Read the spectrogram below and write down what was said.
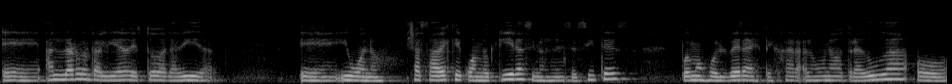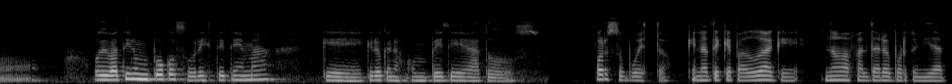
eh, a lo largo en realidad de toda la vida. Y bueno, ya sabes que cuando quieras y nos necesites, podemos volver a despejar alguna otra duda o, o debatir un poco sobre este tema que creo que nos compete a todos. Por supuesto, que no te quepa duda que no va a faltar oportunidad.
